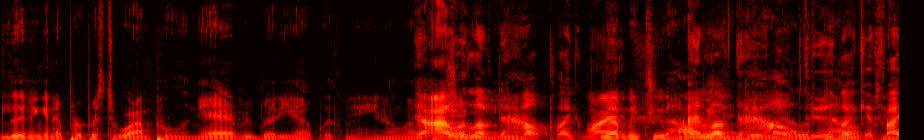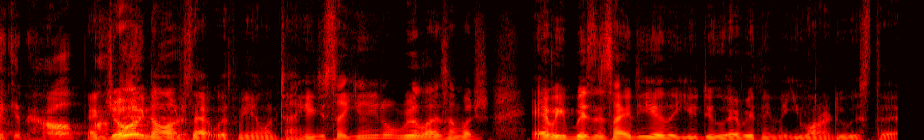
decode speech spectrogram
living in a purpose to where I'm pulling everybody up with me. You know, like yeah, I would love to help. Like my, Yeah, me too. I love to doing it. I help, love to dude. help, like if too. I can help, And I'm Joe acknowledged that with me at one time. He just like, you, know, you don't realize how much every business idea that you do, everything that you want to do is to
